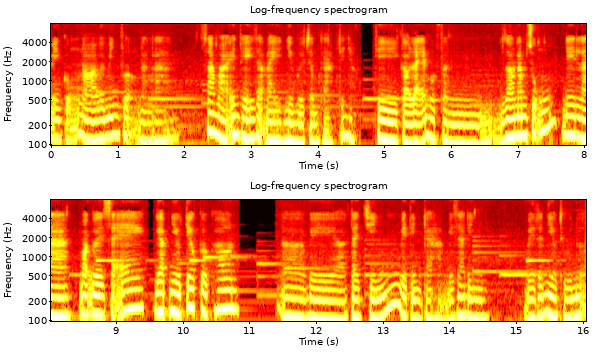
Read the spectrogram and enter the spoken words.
Mình cũng nói với minh phượng rằng là sao mà em thấy dạo này nhiều người trầm cảm thế nhỉ? Thì có lẽ một phần do năm sũng nên là mọi người sẽ gặp nhiều tiêu cực hơn uh, về ờ, tài chính về tình cảm về gia đình về rất nhiều thứ nữa.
